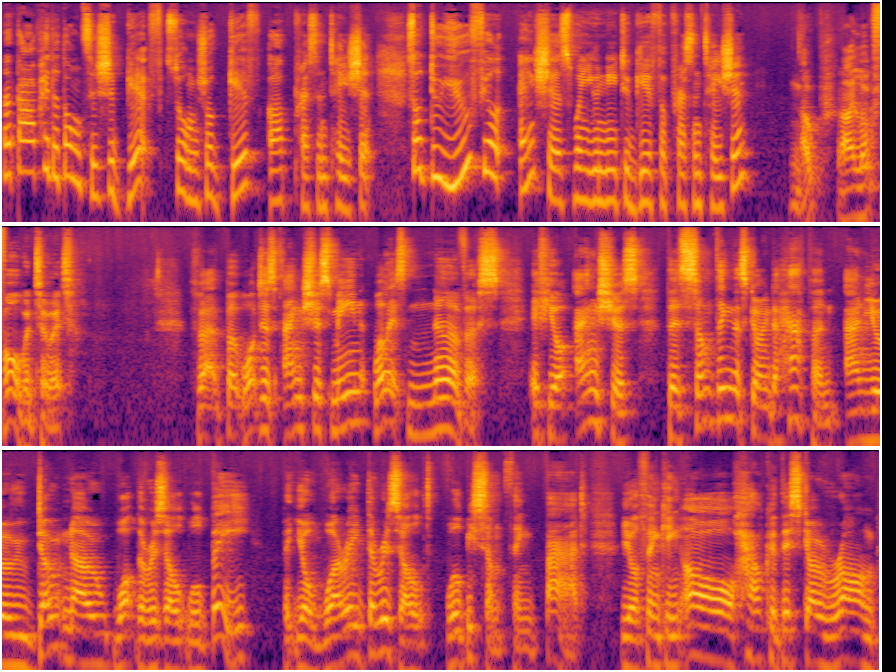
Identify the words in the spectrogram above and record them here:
那搭配的动词是 give，所以我们说 give a presentation。So do you feel anxious when you need to give a presentation? Nope, I look forward to it. So, But what does anxious mean? Well, it's nervous. If you're anxious, there's something that's going to happen and you don't know what the result will be, but you're worried the result will be something bad. You're thinking, oh, how could this go wrong?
